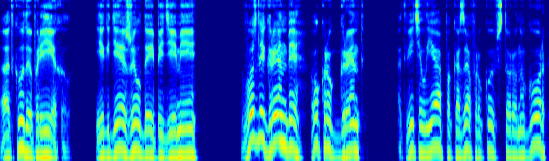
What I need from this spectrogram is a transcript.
«Откуда приехал? И где жил до эпидемии?» «Возле Гренби, округ Грэнд», — ответил я, показав рукой в сторону гор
